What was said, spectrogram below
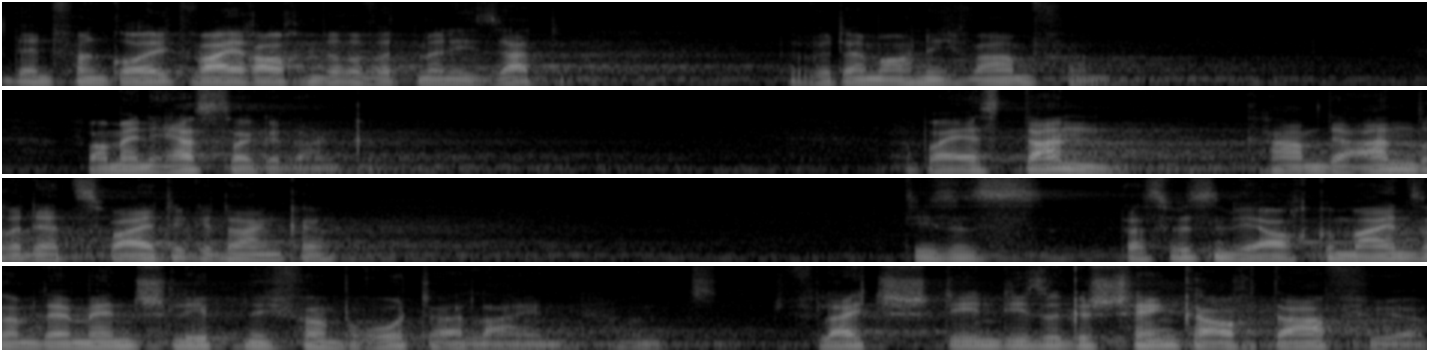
Denn von Gold, Weihrauch, Myrrhe wird man nicht satt, da wird einem auch nicht warm von. Das war mein erster Gedanke. Aber erst dann, kam der andere, der zweite Gedanke. Dieses, das wissen wir auch gemeinsam, der Mensch lebt nicht vom Brot allein. Und vielleicht stehen diese Geschenke auch dafür.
